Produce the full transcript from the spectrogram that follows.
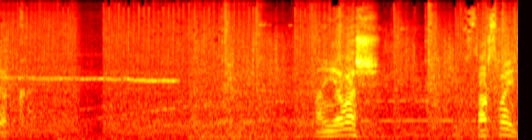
Dakika. Lan yavaş. Sarsmayın.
